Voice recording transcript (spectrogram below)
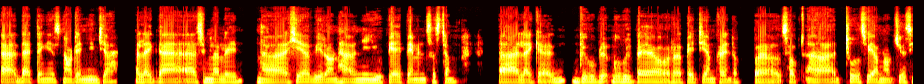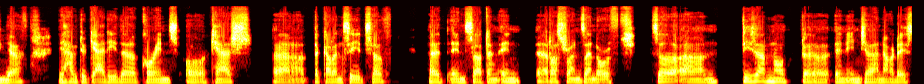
Uh, that thing is not in India. Like that. Uh, similarly, uh, here we don't have any UPI payment system. Uh, like a Google, Google Pay or a Paytm kind of uh, soft, uh, tools we are not using here. You have to carry the coins or cash, uh, the currency itself uh, in certain in restaurants and all. So um, these are not in India nowadays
